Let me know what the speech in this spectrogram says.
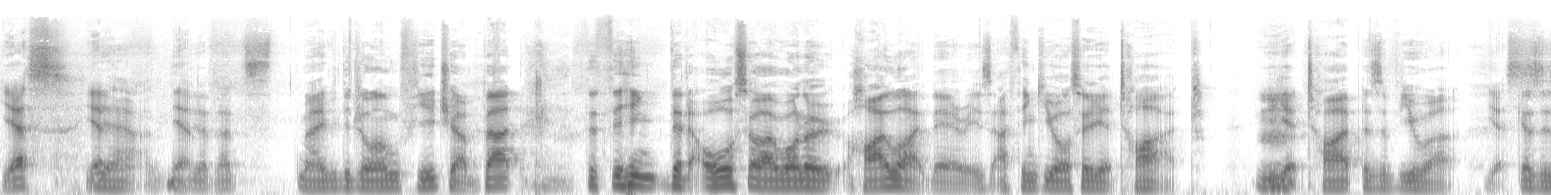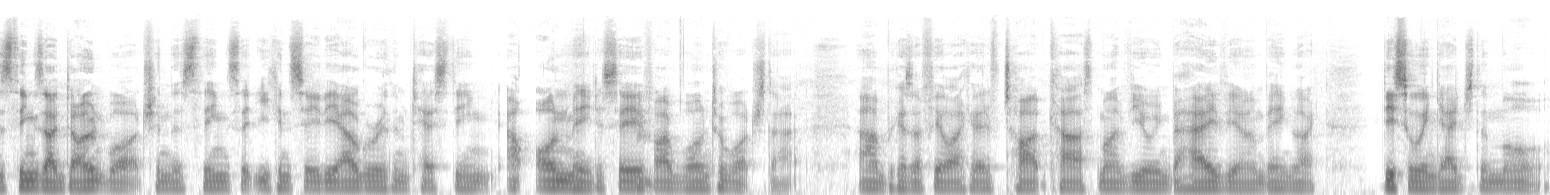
Yes. Yeah. Yeah, Yeah. yeah, that's maybe the Geelong future. But the thing that also I want to highlight there is I think you also get typed. You get typed as a viewer. Yes. Because there's things I don't watch, and there's things that you can see the algorithm testing uh, on me to see if I want to watch that. Um, because I feel like they've typecast my viewing behavior and being like, this will engage them more.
